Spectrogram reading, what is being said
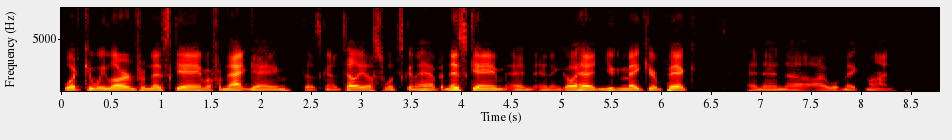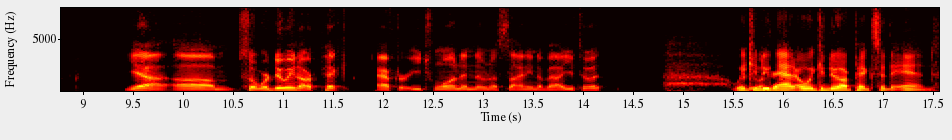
What can we learn from this game or from that game that's going to tell us what's going to happen this game? And and then go ahead and you can make your pick, and then uh, I will make mine. Yeah. Um, so we're doing our pick after each one and then assigning a value to it. We can do that, or we can do our picks at the end.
